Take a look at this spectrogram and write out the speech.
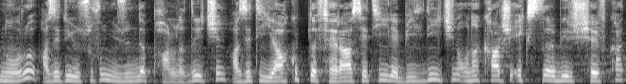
nuru Hazreti Yusuf'un yüzünde parladığı için Hazreti Yakup da ferasetiyle bildiği için ona karşı ekstra bir şefkat,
